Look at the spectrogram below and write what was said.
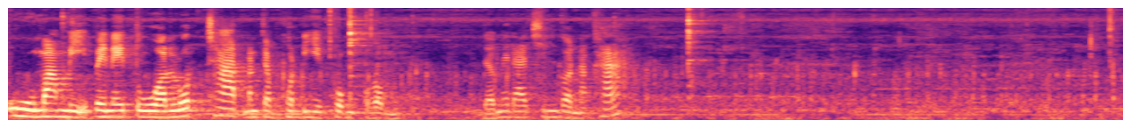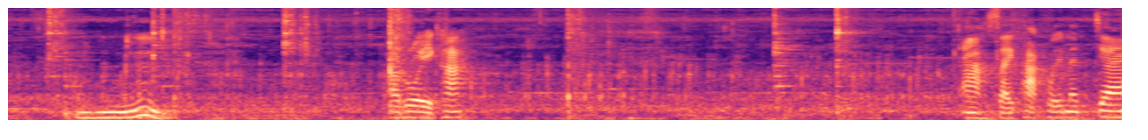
อูมามิไปในตัวรสชาติมันจะพอดีกลมกลมเดี๋ยวไม่ได้ชิมก่อนนะคะอืมอร่อยค่ะ อะใส่ผักเลยนะจ๊ะ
